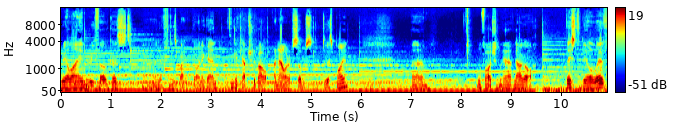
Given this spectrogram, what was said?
realigned, refocused, and everything's back going again. I think I captured about an hour of subs to this point. Um, unfortunately, I've now got this to deal with,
